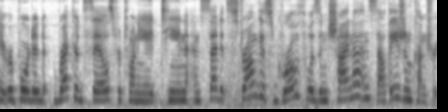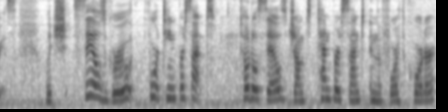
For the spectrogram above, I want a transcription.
It reported record sales for 2018 and said its strongest growth was in China and South Asian countries, which sales grew 14%. Total sales jumped 10% in the fourth quarter.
